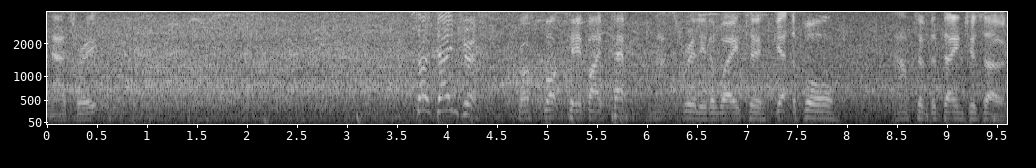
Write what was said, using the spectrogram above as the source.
Nasri. So dangerous. Cross blocked here by Pep. That's really the way to get the ball out of the danger zone.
